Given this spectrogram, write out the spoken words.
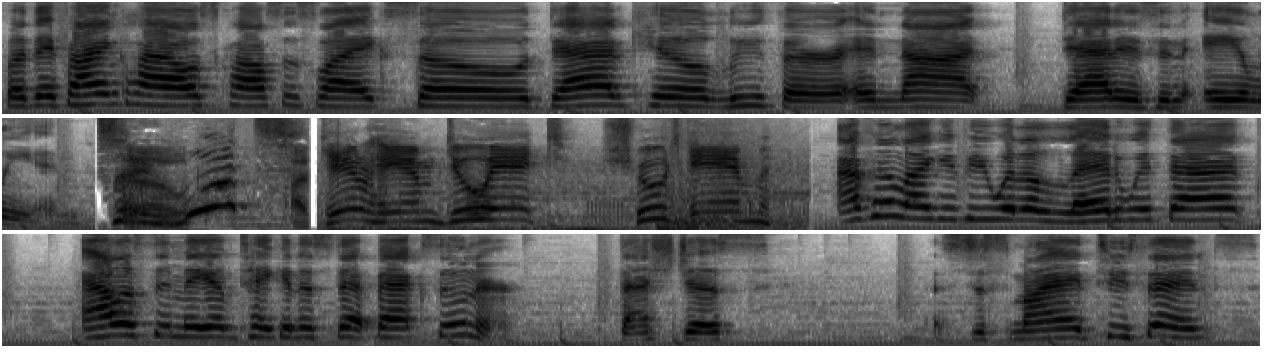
But they find Klaus. Klaus is like, so dad killed Luther and not dad is an alien. Say what? Kill him, do it! Shoot him! I feel like if he would have led with that, Allison may have taken a step back sooner. That's just that's just my two cents.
